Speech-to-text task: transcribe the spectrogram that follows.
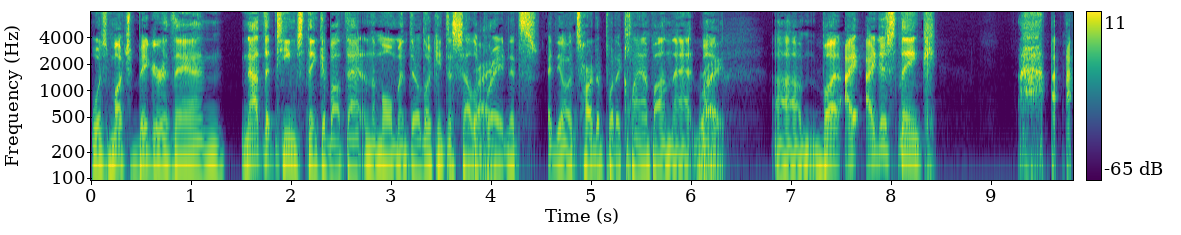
was much bigger than not that teams think about that in the moment. They're looking to celebrate, right. and it's you know it's hard to put a clamp on that, right? But, um, but I, I just think, I,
